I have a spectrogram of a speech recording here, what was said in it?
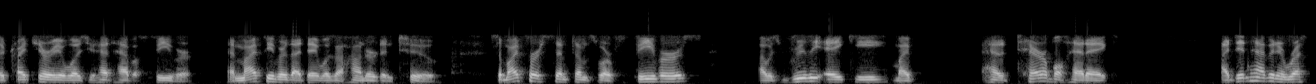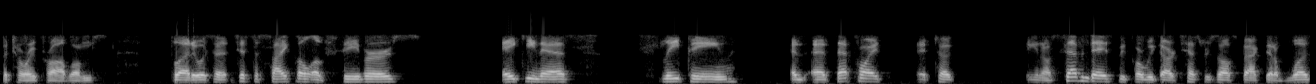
the criteria was you had to have a fever. And my fever that day was 102. So my first symptoms were fevers. I was really achy. My had a terrible headache. I didn't have any respiratory problems, but it was a, just a cycle of fevers, achiness, sleeping, and at that point, it took you know seven days before we got our test results back that it was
